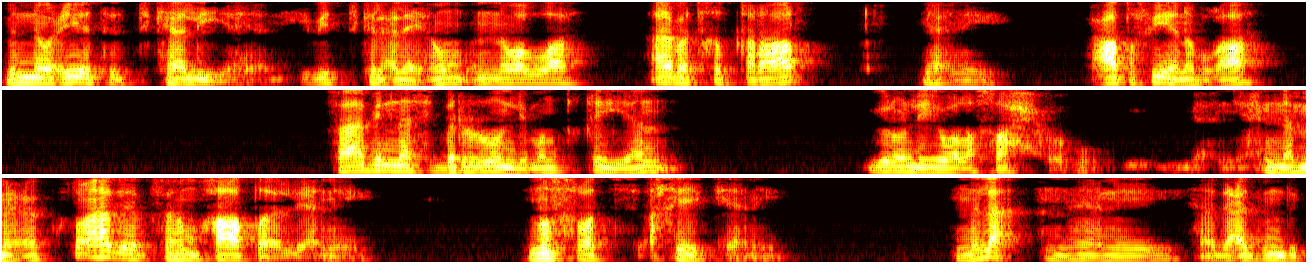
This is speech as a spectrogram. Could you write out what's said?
من نوعية الاتكالية يعني يبي يتكل عليهم إنه والله أنا بتخذ قرار يعني عاطفيا أبغاه. فأبي الناس يبررون لي منطقيا يقولون لي والله صح يعني إحنا معك. طبعا هذا فهم خاطئ يعني نصرة أخيك يعني. إنه لا إنه يعني هذا عاد عندك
